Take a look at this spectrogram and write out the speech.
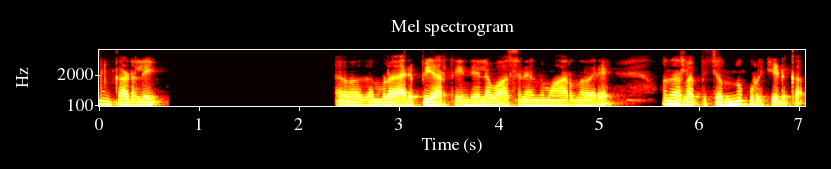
കടലയും നമ്മൾ അരപ്പ് ചേർത്തതിന്റെ എല്ലാം വാസന ഒന്ന് മാറുന്നവരെ ഒന്ന് ഇളപ്പിച്ചൊന്ന് കുറുക്കിയെടുക്കാം.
